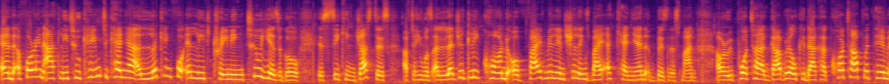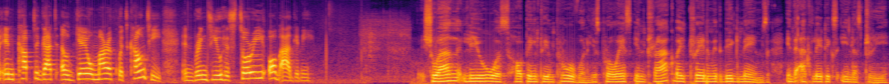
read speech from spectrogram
And a foreign athlete who came to Kenya looking for elite training two years ago is seeking justice after he was allegedly conned of 5 million shillings by a Kenyan businessman. Our reporter Gabriel Kidaka caught up with him in Kaptagat, Elgeyo Marakwet County and brings you his story of agony. Shuang Liu was hoping to improve on his prowess in track by training with big names in the athletics industry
